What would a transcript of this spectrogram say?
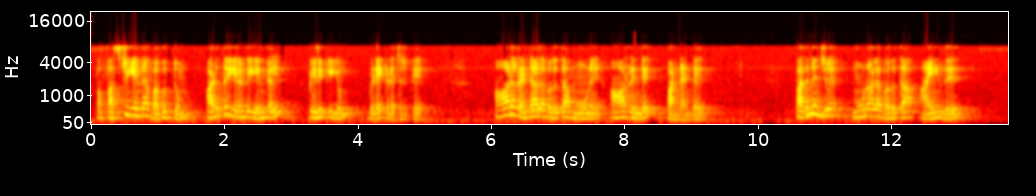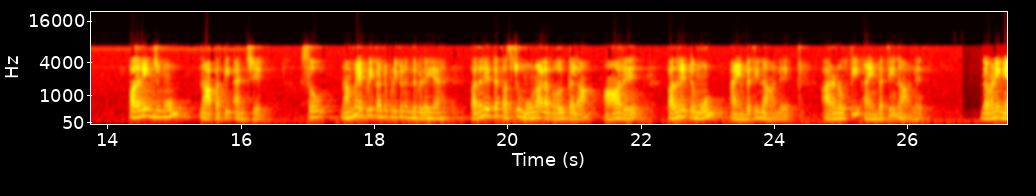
இப்போ ஃபஸ்ட்டு எண்ணை வகுத்தும் அடுத்த இரண்டு எண்கள் பெருக்கியும் விடை கிடைச்சிருக்கு. ஆறு ரெண்டால் வகுத்தா மூணு ஆறு ரெண்டு பன்னெண்டு. பதினஞ்சு மூணால் வகுத்தா ஐந்து பதினஞ்சு மூணு நாற்பத்தி அஞ்சு. ஸோ நம்ம எப்படி கண்டுபிடிக்கணும் இந்த விடையை? பதினெட்டை ஃபஸ்ட்டு மூணால் வகுக்கலாம் ஆறு. பதினெட்டு மூணு ஐம்பத்தி நாலு. அறநூற்றி ஐம்பத்தி நாலு. கவனிங்க.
